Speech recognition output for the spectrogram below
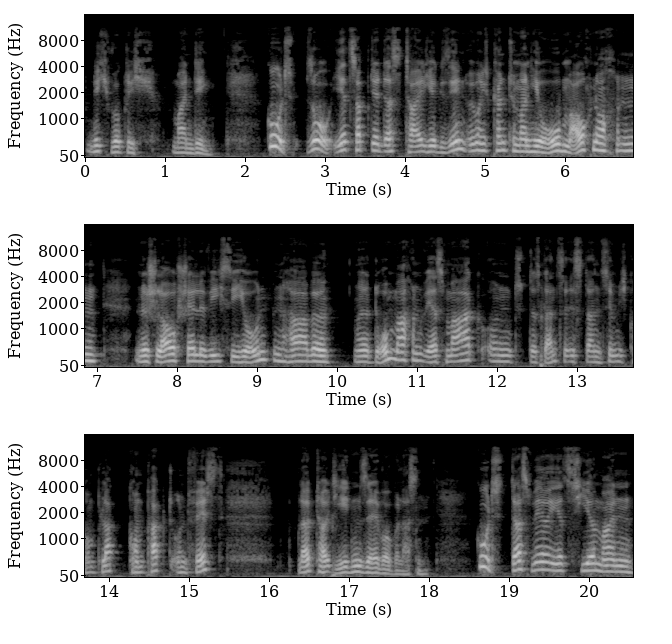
nicht wirklich mein Ding. Gut, so, jetzt habt ihr das Teil hier gesehen. Übrigens könnte man hier oben auch noch ein, eine Schlauchschelle, wie ich sie hier unten habe, äh, drum machen, wer es mag. Und das Ganze ist dann ziemlich kompakt und fest bleibt halt jedem selber überlassen. Gut, das wäre jetzt hier mein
